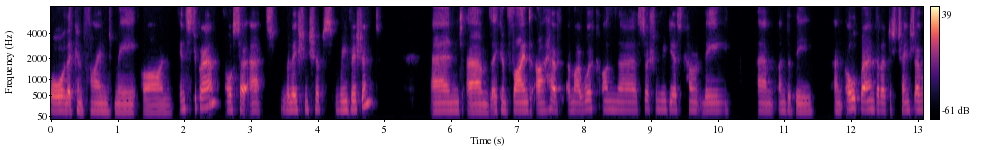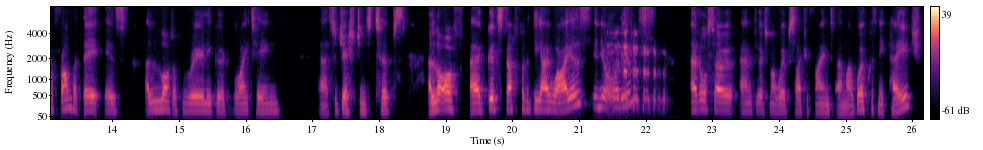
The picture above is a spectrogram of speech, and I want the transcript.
or they can find me on Instagram, also at Relationships Revisioned. And um, they can find, I have my work on the social media is currently um, under the an old brand that I just changed over from, but there is a lot of really good writing, uh, suggestions, tips, a lot of uh, good stuff for the DIYers in your audience. And also, um, if you go to my website, you find uh, my Work With Me page.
